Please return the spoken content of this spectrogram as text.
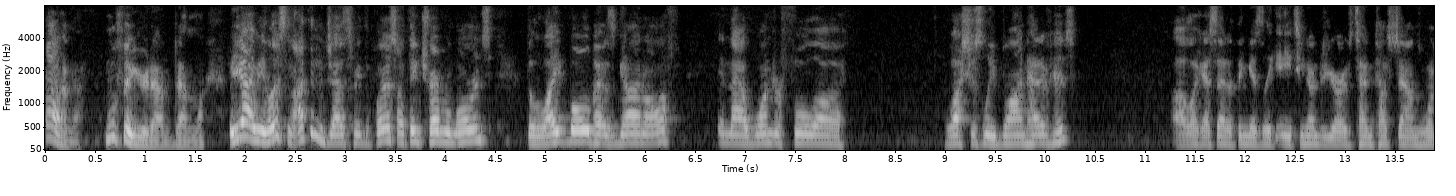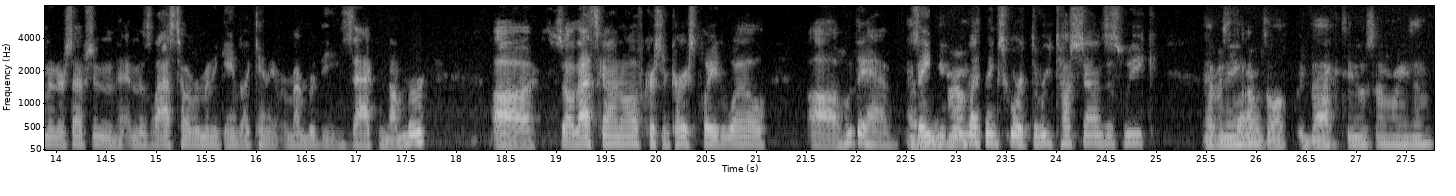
I don't know. We'll figure it out down the line. But yeah, I mean, listen, I think the Giants make the playoffs. I think Trevor Lawrence, the light bulb has gone off in that wonderful, uh, lusciously blonde head of his. Uh, like I said, I think has like 1,800 yards, 10 touchdowns, one interception in his last however many games. I can't even remember the exact number. Uh, so that's gone off. Christian Kirk's played well. Uh, who they have? Zay Ingram. Jones, I think, scored three touchdowns this week. Evan so- Engram's all the way back to some reason.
